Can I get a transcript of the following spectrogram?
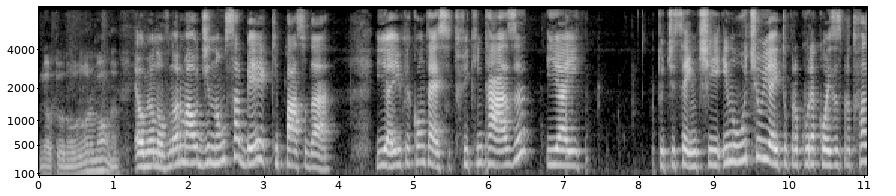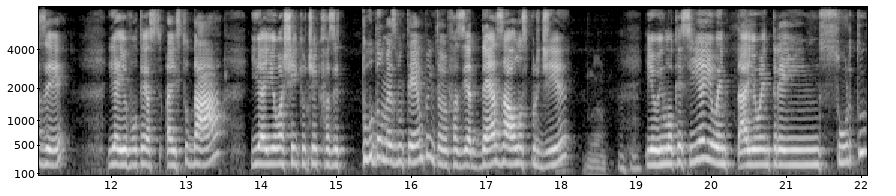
É o teu novo normal, né? É o meu novo normal de não saber que passo dar. E aí o que acontece? Tu fica em casa e aí tu te sente inútil e aí tu procura coisas pra tu fazer. E aí eu voltei a, estudar e aí eu achei que eu tinha que fazer tudo ao mesmo tempo, então eu fazia 10 aulas por dia. É. E eu enlouquecia e eu, aí eu entrei em surto.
